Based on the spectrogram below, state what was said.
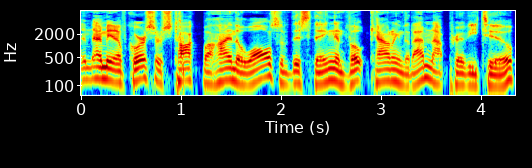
I mean, of course, there's talk behind the walls of this thing and vote counting that I'm not privy to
